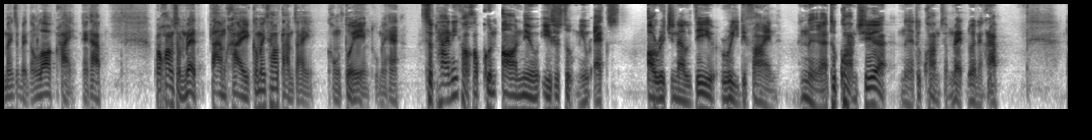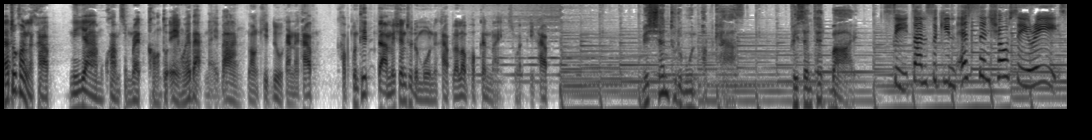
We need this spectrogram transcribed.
ไม่จำเป็นต้องลอกใครนะครับ เพราะความสำเร็จตามใครก็ไม่เท่าตามใจของตัวเองถูกไหมฮะ สุดท้ายนี้ขอขอบคุณ All New Isuzu Mu X Originality Redefined เหนือทุกความเชื่อเหนือทุกความสำเร็จด้วยนะครับ แล้วทุกคนล่ะครับ นิยามความสำเร็จของตัวเองไว้แบบไหนบ้าง ลองคิดดูกันนะครับ ขอบคุณที่ติดตาม Mission to the Moon นะครับ แล้วเราพบกันใหม่ สวัสดีครับ Mission to the Moon Podcast Presented by สีจันสกินเอเซนเชลซีรีส์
